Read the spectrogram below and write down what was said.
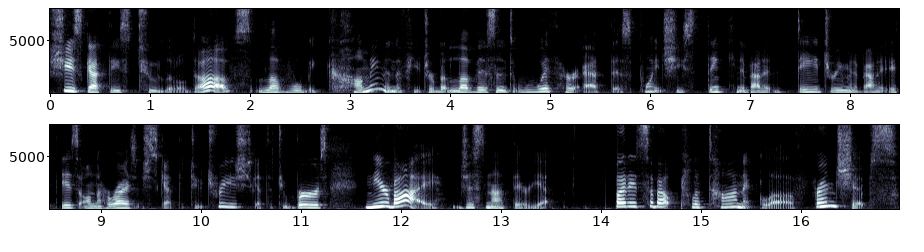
She's got these two little doves. Love will be coming in the future, but love isn't with her at this point. She's thinking about it, daydreaming about it. It is on the horizon. She's got the two trees, she's got the two birds nearby, just not there yet. But it's about platonic love, friendships.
